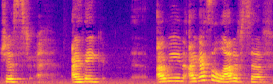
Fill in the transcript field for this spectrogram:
just, I think, I mean, I guess a lot of stuff.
